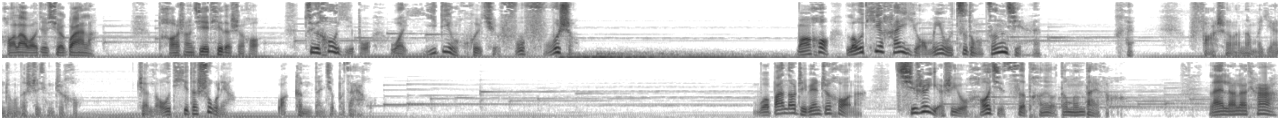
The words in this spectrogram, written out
后来我就学乖了，跑上阶梯的时候，最后一步我一定会去扶扶手。往后楼梯还有没有自动增减？哼，发生了那么严重的事情之后，这楼梯的数量我根本就不在乎。我搬到这边之后呢，其实也是有好几次朋友登门拜访，来聊聊天啊，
